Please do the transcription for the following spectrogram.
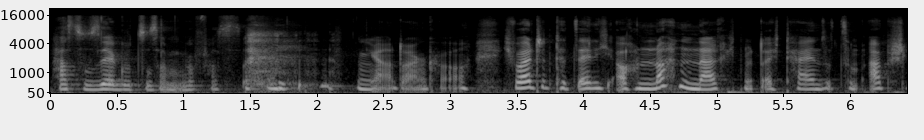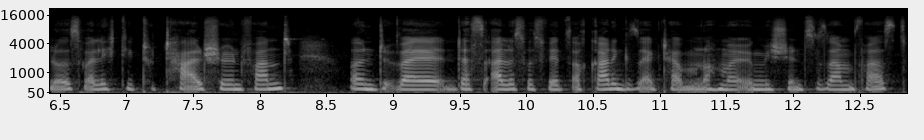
Hast du sehr gut zusammengefasst. ja, danke. Ich wollte tatsächlich auch noch eine Nachricht mit euch teilen, so zum Abschluss, weil ich die total schön fand. Und weil das alles, was wir jetzt auch gerade gesagt haben, nochmal irgendwie schön zusammenfasst.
